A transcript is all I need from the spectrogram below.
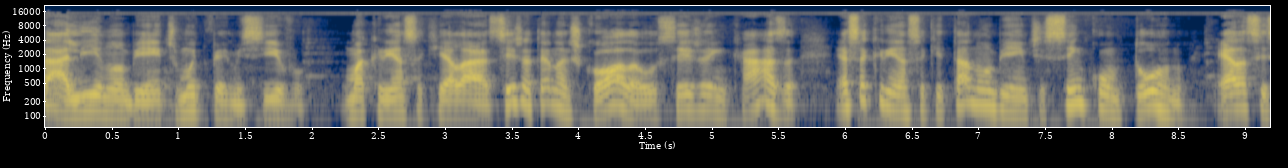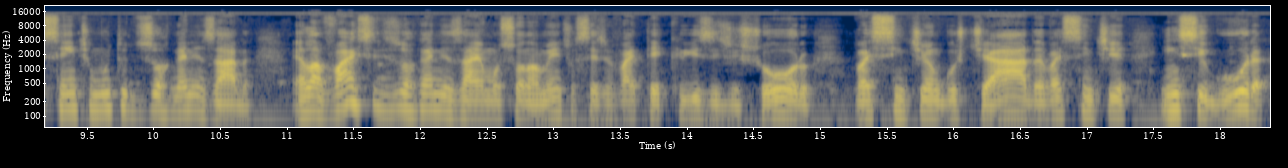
está ali num ambiente muito permissivo, uma criança que ela, seja até na escola ou seja em casa, essa criança que está num ambiente sem contorno, ela se sente muito desorganizada. Ela vai se desorganizar emocionalmente, ou seja, vai ter crises de choro, vai se sentir angustiada, vai se sentir insegura,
